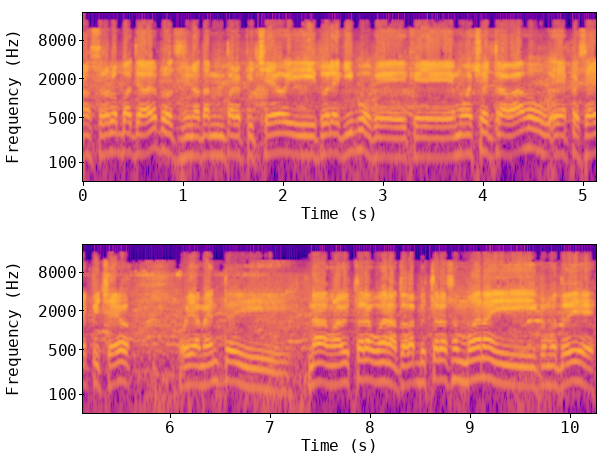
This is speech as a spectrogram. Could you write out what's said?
nosotros los bateadores, pero sino también para el picheo y todo el equipo que, que hemos hecho el trabajo, en especial el picheo, obviamente. Y nada, una victoria buena, todas las victorias son buenas y como te dije,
